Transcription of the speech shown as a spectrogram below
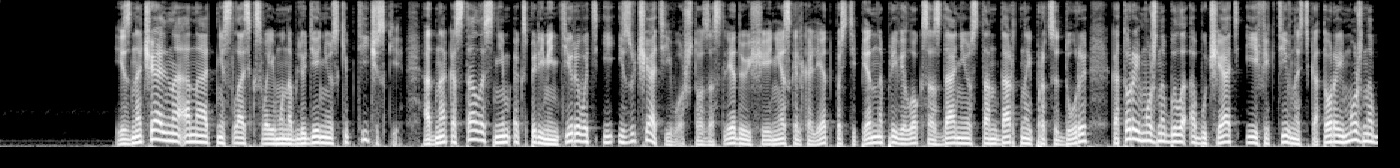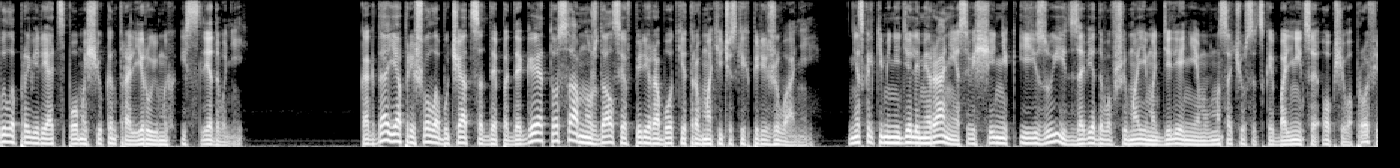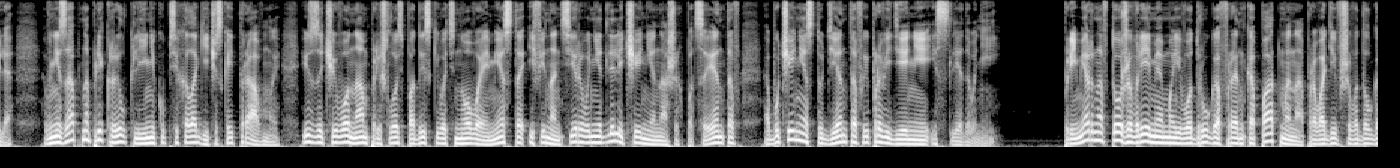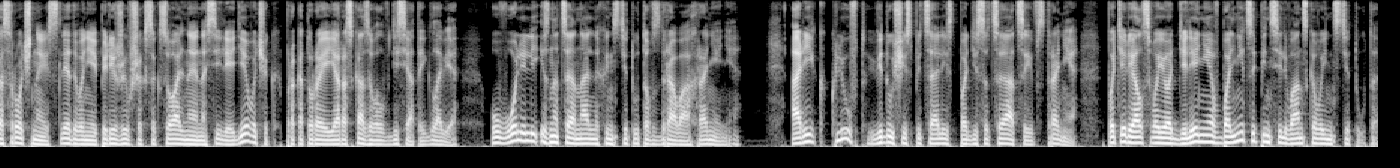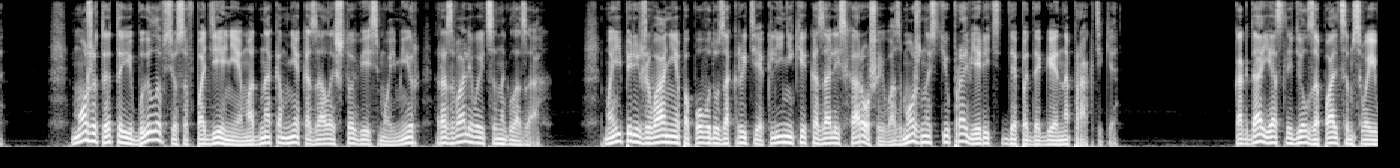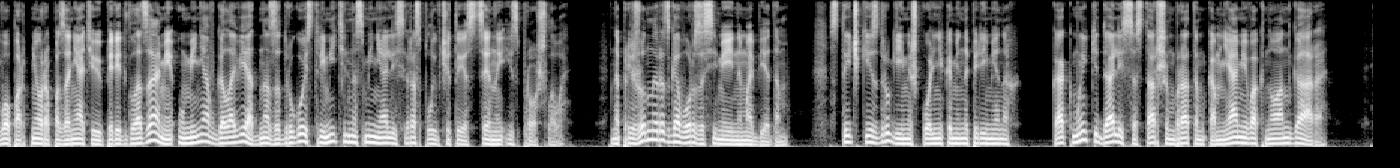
Изначально она отнеслась к своему наблюдению скептически, однако стала с ним экспериментировать и изучать его, что за следующие несколько лет постепенно привело к созданию стандартной процедуры, которой можно было обучать и эффективность которой можно было проверять с помощью контролируемых исследований. Когда я пришел обучаться ДПДГ, то сам нуждался в переработке травматических переживаний. Несколькими неделями ранее священник и иезуит, заведовавший моим отделением в Массачусетской больнице общего профиля, внезапно прикрыл клинику психологической травмы, из-за чего нам пришлось подыскивать новое место и финансирование для лечения наших пациентов, обучения студентов и проведения исследований. Примерно в то же время моего друга Фрэнка Патмана, проводившего долгосрочное исследование переживших сексуальное насилие девочек, про которое я рассказывал в 10 главе, уволили из национальных институтов здравоохранения. А Рик Клюфт, ведущий специалист по диссоциации в стране, потерял свое отделение в больнице Пенсильванского института. Может, это и было все совпадением, однако мне казалось, что весь мой мир разваливается на глазах. Мои переживания по поводу закрытия клиники казались хорошей возможностью проверить ДПДГ на практике. Когда я следил за пальцем своего партнера по занятию перед глазами, у меня в голове одна за другой стремительно сменялись расплывчатые сцены из прошлого. Напряженный разговор за семейным обедом. Стычки с другими школьниками на переменах. Как мы кидались со старшим братом камнями в окно ангара.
